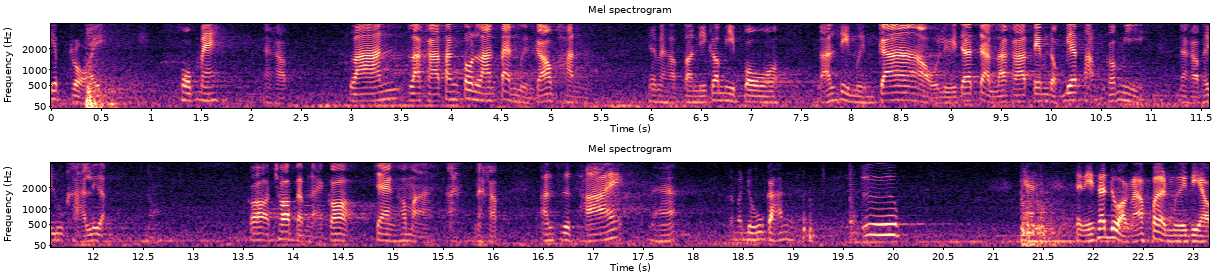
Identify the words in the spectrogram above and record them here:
เรียบร้อย ครบไหมนะครับ ร้านราคาตั้งต้นร้าน 89,000ใช่ไหมครับ ตอนนี้ก็มีโปรร้าน 49,000หรือจะจัดราคาเต็มดอกเบี้ยต่ำก็มีนะครับ ให้ลูกค้าเลือกเนาะก็ชอบแบบไหนก็แจ้งเข้ามาอะนะครับ อันสุดท้ายนะฮะเรามาดูกันอึบเนี่ยเดี๋ยวนี้สะดวกนะเปิดมือเดียว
